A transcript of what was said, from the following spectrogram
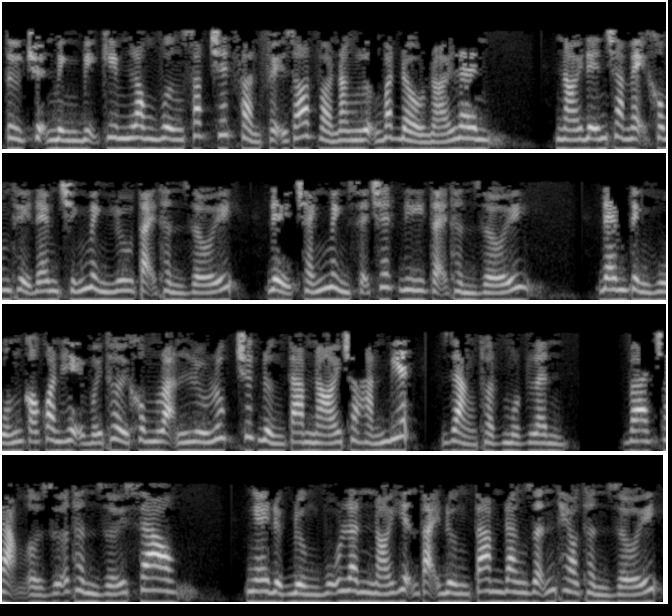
Từ chuyện mình bị Kim Long Vương sắp chết phản phệ rót vào năng lượng bắt đầu nói lên. Nói đến cha mẹ không thể đem chính mình lưu tại thần giới, để tránh mình sẽ chết đi tại thần giới. Đem tình huống có quan hệ với thời không loạn lưu lúc trước đường Tam nói cho hắn biết, giảng thuật một lần. Va chạm ở giữa thần giới sao? Nghe được đường Vũ Lân nói hiện tại đường Tam đang dẫn theo thần giới,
